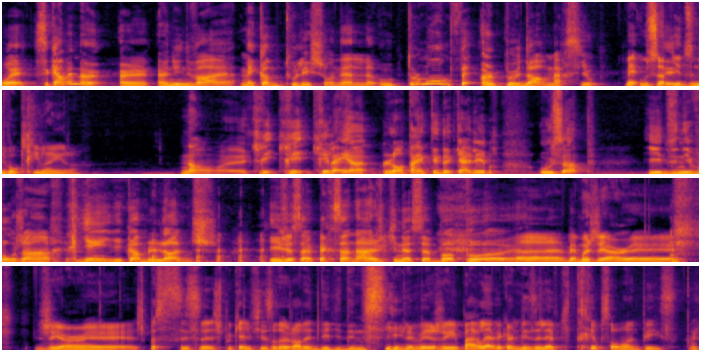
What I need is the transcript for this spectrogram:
Ouais, c'est quand même un, un, un univers, mais comme tous les shonen, là, où tout le monde fait un peu d'arts martiaux. Mais Usopp, il est du niveau Krillin, genre. Non, euh, Kri- Kri- Krillin a longtemps été de calibre. Usopp, il est du niveau genre rien, il est comme lunch. il est juste un personnage qui ne se bat pas. euh. Euh, ben moi j'ai un euh, j'ai un euh, je sais pas si c'est ça- je peux qualifier ça d'un genre de délit d'initié mais j'ai parlé avec un de mes élèves qui tripe sur One Piece Ok.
